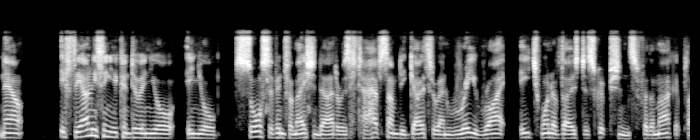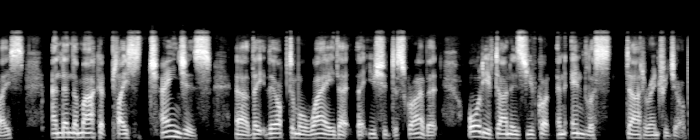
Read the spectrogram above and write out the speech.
Now, if the only thing you can do in your in your source of information data is to have somebody go through and rewrite each one of those descriptions for the marketplace, and then the marketplace changes uh, the, the optimal way that, that you should describe it, all you've done is you've got an endless data entry job.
